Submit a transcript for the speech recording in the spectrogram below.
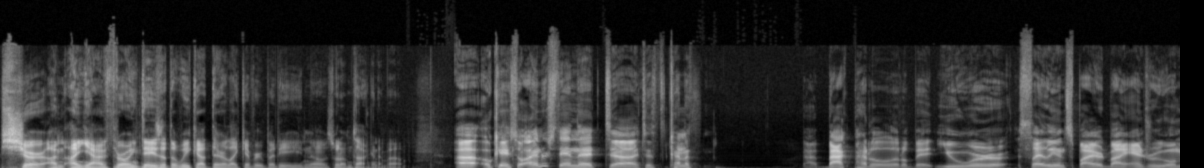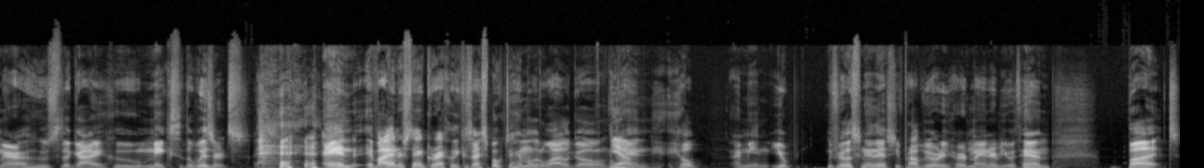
sure. I'm I, yeah, I'm throwing days of the week out there like everybody knows what I'm talking about. uh, okay. So I understand that uh, to kind of backpedal a little bit, you were slightly inspired by Andrew O'Mara, who's the guy who makes the Wizards. and if I understand correctly, because I spoke to him a little while ago, Yeah. and he'll, I mean, you if you're listening to this, you've probably already heard my interview with him, but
